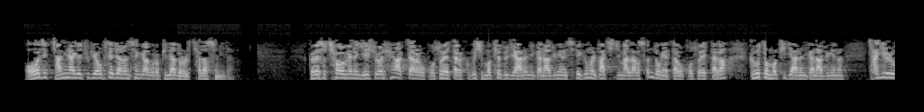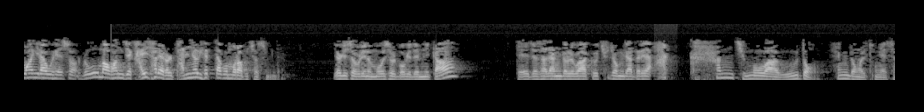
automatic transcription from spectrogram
오직 잔인하게 죽여 없애자는 생각으로 빌라도를 찾았습니다. 그래서 처음에는 예수를 행악자라고 고소했다가 그것이 먹혀들지 않으니까 나중에는 세금을 바치지 말라고 선동했다고 고소했다가 그것도 먹히지 않으니까 나중에는 자기를 왕이라고 해서 로마 황제 가이사랴를 반역했다고 몰아붙였습니다. 여기서 우리는 무엇을 보게 됩니까? 대제사장들과 그 추종자들의 악한 증오와 의도, 행동을 통해서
